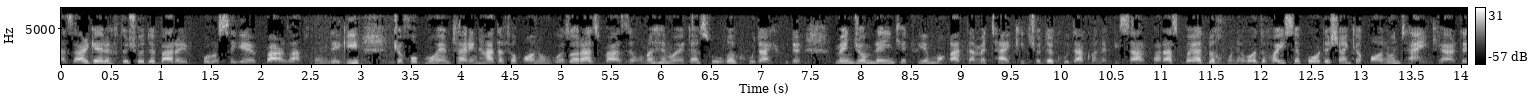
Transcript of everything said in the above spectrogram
نظر گرفته شده برای پروسه فرزندخوندگی که خب مهمترین هدف قانونگذار از وضع اونا حمایت از حقوق کودک بوده. من جمله اینکه توی مقدمه تاکید شده کودکان بی سرپرست باید به خانواده هایی سپردشن که قانون تعیین کرده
